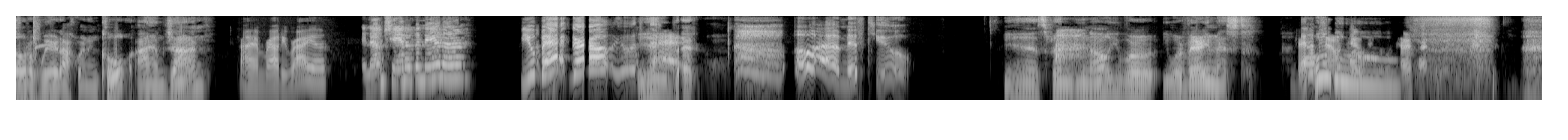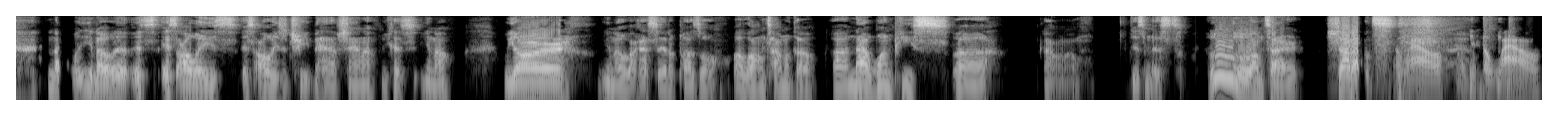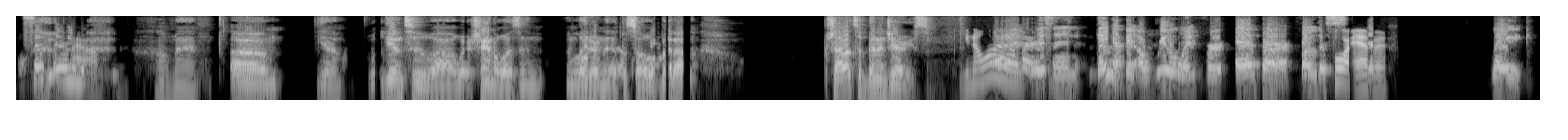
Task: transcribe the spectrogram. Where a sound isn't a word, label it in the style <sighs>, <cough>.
episode of Weird, Awkward, and Cool. I am John. I am Rowdy Raya. And I'm Shanna Banana. You back, girl? You was Yeah, back. back. <gasps> Oh, I missed you. Yeah, it's been you know you were you were very missed. That don't good. <sighs> No, you know it- it's it's always it's always a treat to have Shanna because you know we are you know like I said a puzzle a long time ago. Uh, not one piece. Uh, I don't know, dismissed. Ooh, I'm tired. Shout outs. Oh wow. Just a wow. <laughs> So. Wow. Oh man. Um yeah. We'll get into uh where Shanna was in, in later in the episode. But uh shout out to Ben and Jerry's. You know what? Listen, they have been a real one forever. From the Forever. like,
